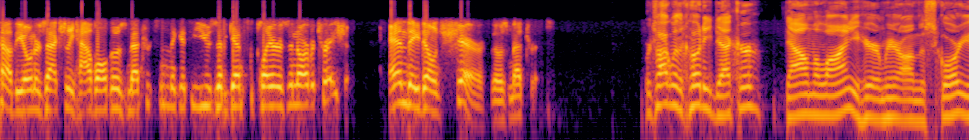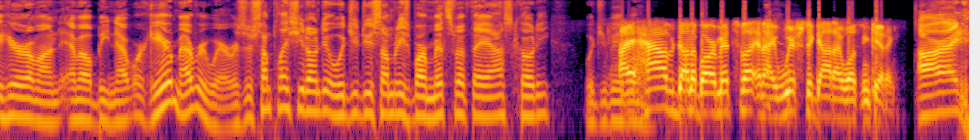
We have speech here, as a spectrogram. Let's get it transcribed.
now the owners actually have all those metrics and they get to use it against the players in arbitration. And they don't share those metrics. We're talking with Cody Decker, down the line. You hear him here on the score. You hear him on MLB Network. You hear him everywhere. Is there some place you don't do? Would you do somebody's bar mitzvah if they asked, Cody? Would you be? I have done a bar mitzvah, and I wish to God I wasn't kidding. All right.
